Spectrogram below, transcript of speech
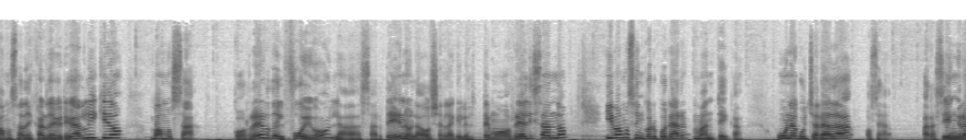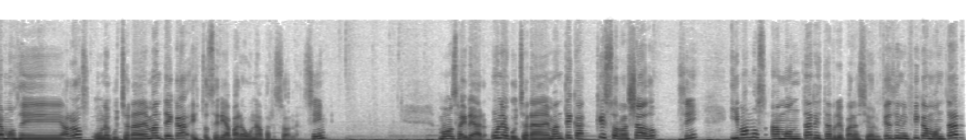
vamos a dejar de agregar líquido, vamos a correr del fuego la sartén o la olla en la que lo estemos realizando y vamos a incorporar manteca. Una cucharada, o sea, para 100 gramos de arroz, una cucharada de manteca, esto sería para una persona, ¿sí? Vamos a agregar una cucharada de manteca, queso rallado, ¿sí? Y vamos a montar esta preparación. ¿Qué significa montar?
